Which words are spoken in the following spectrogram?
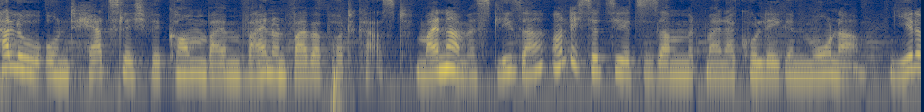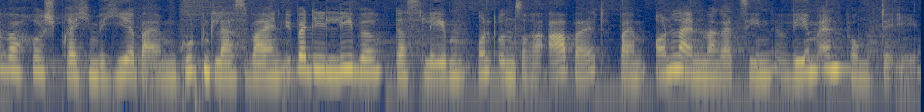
Hallo und herzlich willkommen beim Wein und Weiber Podcast. Mein Name ist Lisa und ich sitze hier zusammen mit meiner Kollegin Mona. Jede Woche sprechen wir hier beim guten Glas Wein über die Liebe, das Leben und unsere Arbeit beim Online-Magazin wmn.de.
